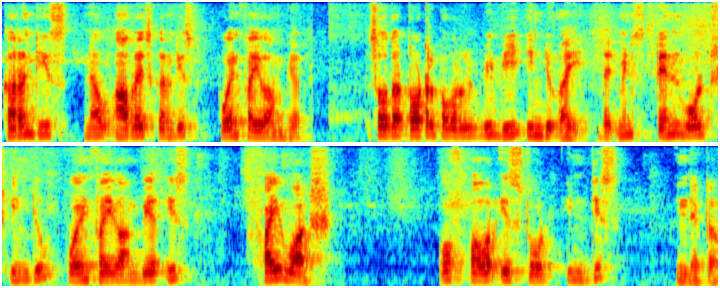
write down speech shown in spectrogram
current is now average current is 0.5 ampere. So the total power will be v into i. That means 10 volts into 0.5 ampere is 5 watts of power is stored in this inductor.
